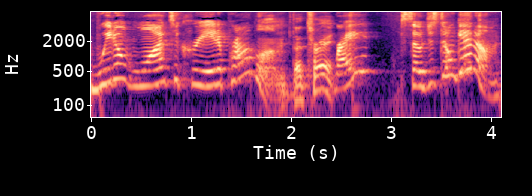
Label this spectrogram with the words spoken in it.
we don't want to create a problem. That's right. right? So just don't get them.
